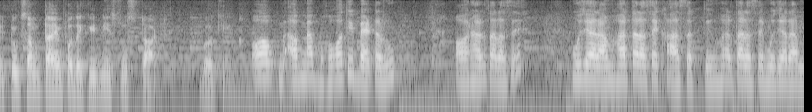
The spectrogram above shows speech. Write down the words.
it took some time for the kidneys to start working और अब मैं बहुत ही बेटर हूँ और हर तरह से मुझे आराम हर तरह से खा सकती हूँ हर तरह से मुझे आराम।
